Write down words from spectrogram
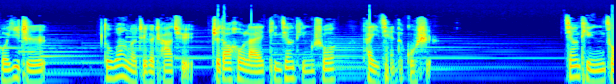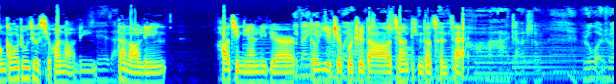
我一直都忘了这个插曲，直到后来听江婷说她以前的故事。江婷从高中就喜欢老林，但老林。好几年里边都一直不知道江婷的存在。哈哈，掌声！如果说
